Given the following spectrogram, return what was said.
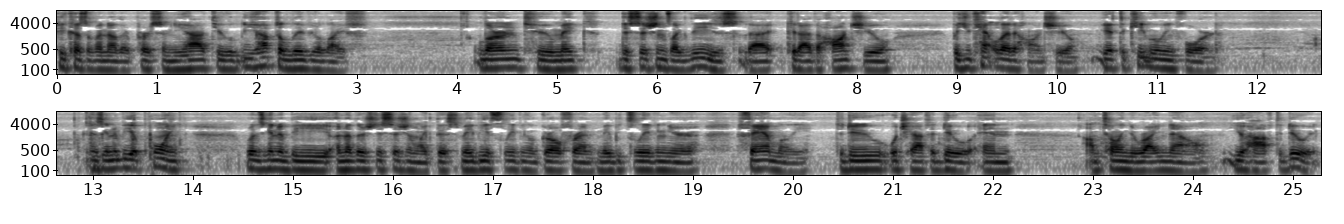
because of another person. You had to you have to live your life. Learn to make decisions like these that could either haunt you but you can't let it haunt you. You have to keep moving forward. There's going to be a point where there's going to be another decision like this. Maybe it's leaving a girlfriend, maybe it's leaving your family to do what you have to do. And I'm telling you right now, you have to do it.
